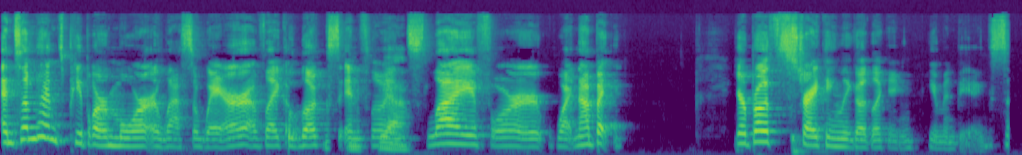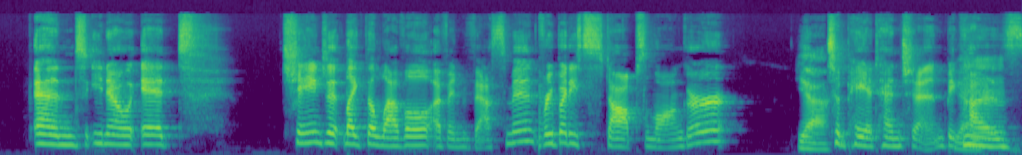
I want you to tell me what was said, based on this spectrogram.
and sometimes people are more or less aware of like looks mm-hmm. influence life or whatnot, but you're both strikingly good looking human beings. And, you know, it changes like the level of investment. Everybody stops longer yeah, to pay attention because.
